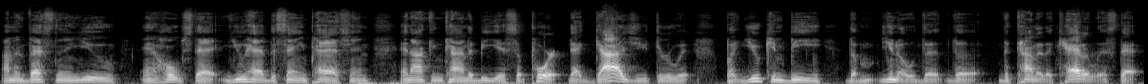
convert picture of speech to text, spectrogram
I'm investing in you in hopes that you have the same passion and I can kind of be your support that guides you through it. But you can be the you know the the the kind of the catalyst that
